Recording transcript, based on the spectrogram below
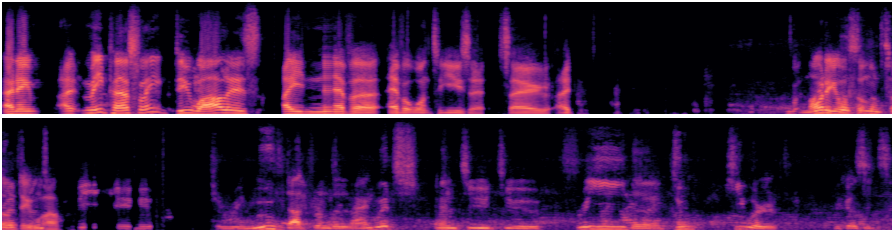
And I, me personally, do while is I never ever want to use it. So I. My what are your thoughts on do while? To, to remove that from the language and to to free the do keyword because it's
